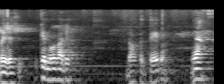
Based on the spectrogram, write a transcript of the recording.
Bây giờ kết nối vào đi. Đo thực tế thôi. Nha.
